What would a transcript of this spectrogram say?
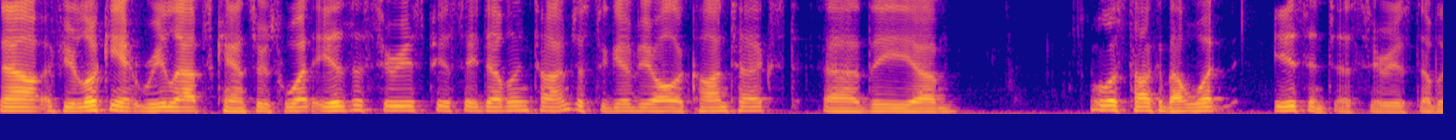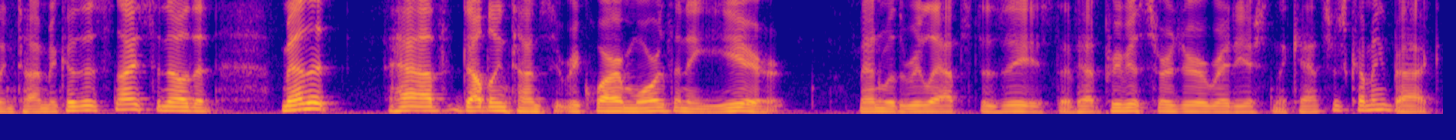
Now, if you're looking at relapse cancers, what is a serious PSA doubling time? Just to give you all a context, uh, the um, well, let's talk about what isn't a serious doubling time because it's nice to know that men that have doubling times that require more than a year, men with relapse disease, they've had previous surgery or radiation, the cancer's coming back,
